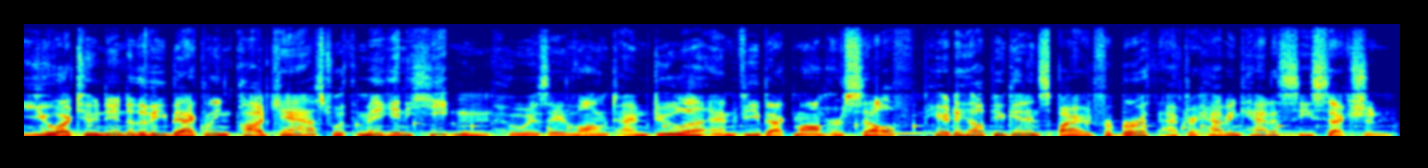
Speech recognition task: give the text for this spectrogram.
You are tuned into the VBAC Link podcast with Meagan Heaton, who is a longtime doula and VBAC mom herself, here to help you get inspired for birth after having had a C section.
